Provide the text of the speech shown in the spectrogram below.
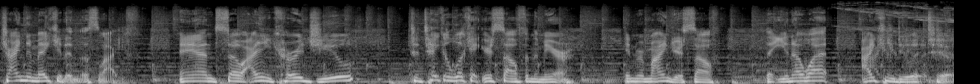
trying to make it in this life. And so I encourage you to take a look at yourself in the mirror and remind yourself that, you know what? I can do it too.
